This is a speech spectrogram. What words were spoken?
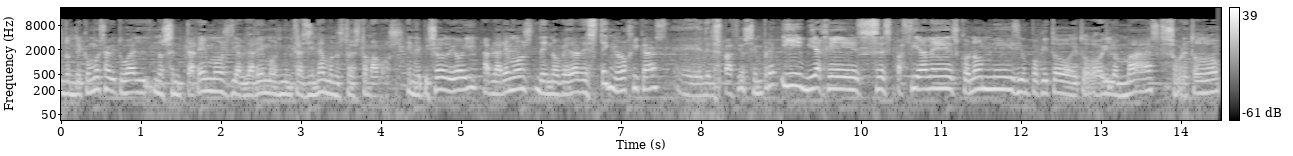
donde como es habitual nos sentaremos y hablaremos mientras llenamos nuestros estómagos. En el episodio de hoy hablaremos de novedades tecnológicas eh, del espacio siempre y viajes espaciales con ovnis y un poquito de todo. Elon Musk, sobre todo,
